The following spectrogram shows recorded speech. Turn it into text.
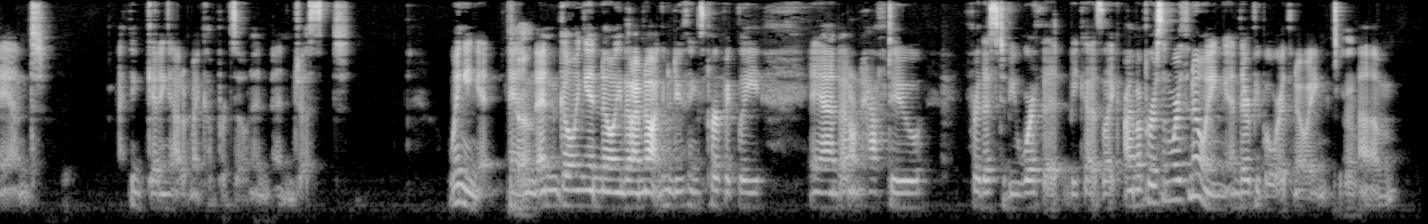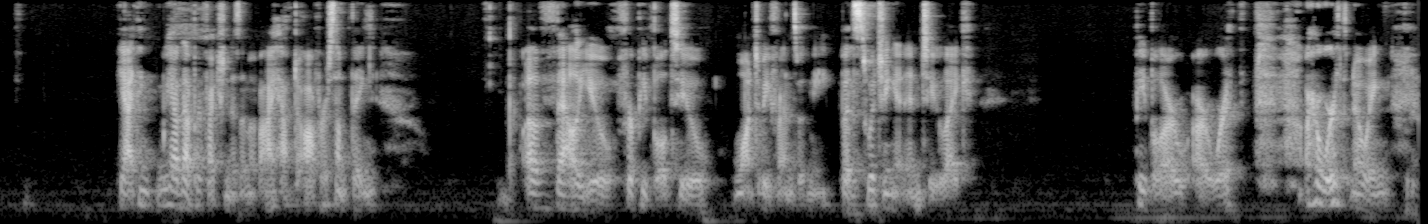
and i think getting out of my comfort zone and, and just winging it and, and going in knowing that i'm not going to do things perfectly and i don't have to for this to be worth it because like i'm a person worth knowing and they're people worth knowing Yeah. um, yeah i think we have that perfectionism of i have to offer something of value for people to want to be friends with me but switching it into like people are are worth are worth knowing Yeah.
